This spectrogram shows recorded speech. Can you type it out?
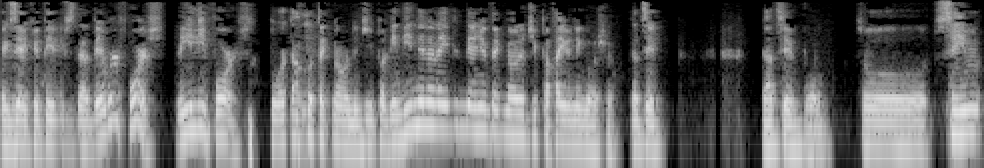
executives that they were forced, really forced to adapt to technology. Pag hindi nila naintindihan yung technology, patay yung negosyo. That's it. That's simple. So, same,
